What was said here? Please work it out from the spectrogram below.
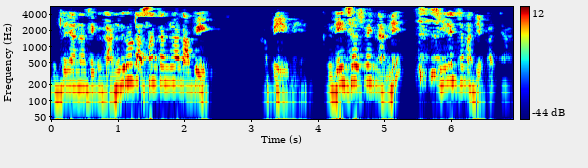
බුද්ධජනනාතික ගනුදෙනුවට අසංකරන වලට අපි අපේ මේ ක්‍රිඩෙන්ෂල්ස් වෙන්නන්නේ සීලෙන් සමාධිය ප්‍රඥාව.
